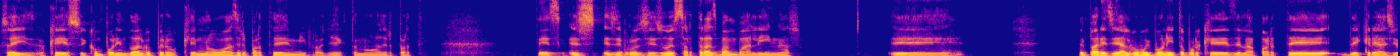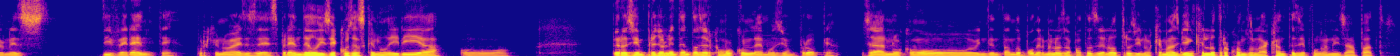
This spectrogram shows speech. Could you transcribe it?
O sea, ok, estoy componiendo algo, pero que no va a ser parte de mi proyecto, no va a ser parte. Entonces es ese proceso de estar tras bambalinas. eh, me parece algo muy bonito porque desde la parte de creación es diferente, porque uno a veces se desprende o dice cosas que no diría, o... pero siempre yo lo intento hacer como con la emoción propia. O sea, no como intentando ponerme los zapatos del otro, sino que más bien que el otro cuando la cante se ponga mis zapatos.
